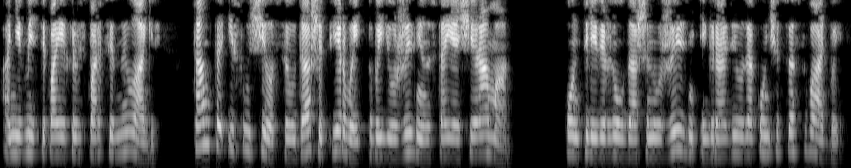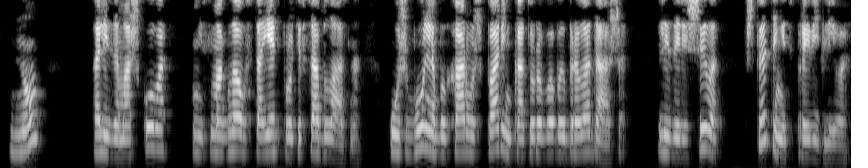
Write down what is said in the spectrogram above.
они вместе поехали в спортивный лагерь. Там-то и случился у Даши первый в ее жизни настоящий роман. Он перевернул Дашину жизнь и грозил закончиться свадьбой. Но Лиза Машкова не смогла устоять против соблазна. Уж больно был хорош парень, которого выбрала Даша. Лиза решила, что это несправедливо,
